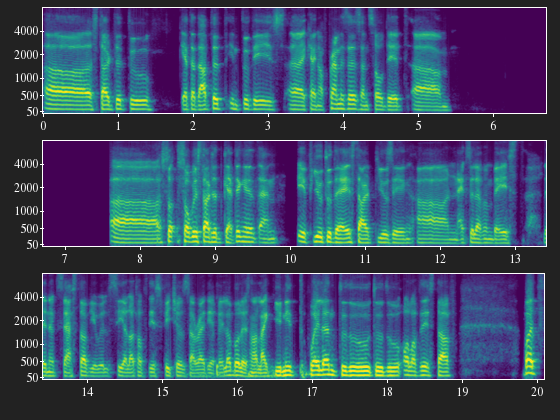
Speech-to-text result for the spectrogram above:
uh, started to get adapted into these uh, kind of premises, and so did. Um, uh, so, so we started getting it, and if you today start using uh, an X11 based Linux desktop, you will see a lot of these features already available. It's not like you need Wayland to do to do all of this stuff, but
